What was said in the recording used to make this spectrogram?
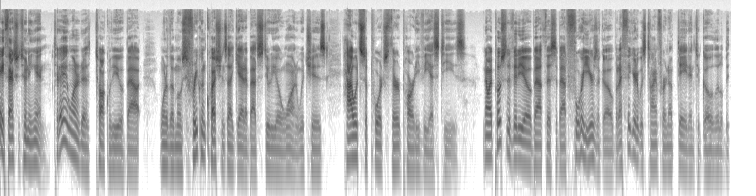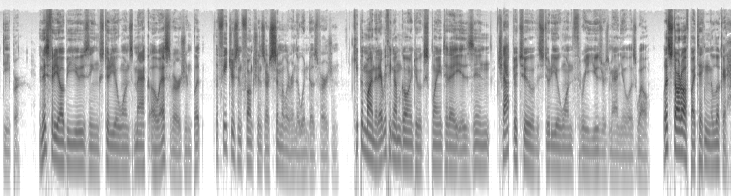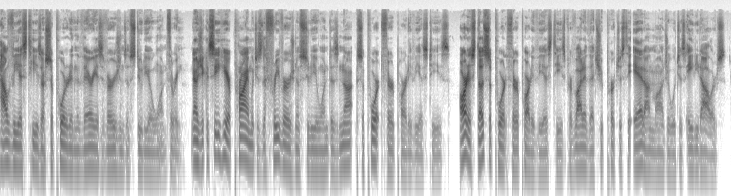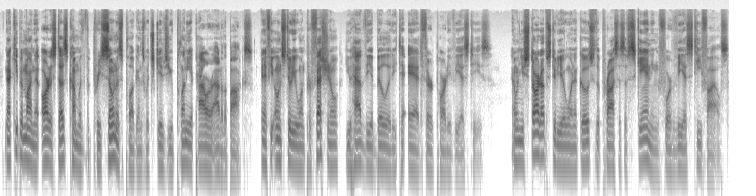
Hey, thanks for tuning in. Today I wanted to talk with you about one of the most frequent questions I get about Studio One, which is how it supports third party VSTs. Now, I posted a video about this about four years ago, but I figured it was time for an update and to go a little bit deeper. In this video, I'll be using Studio One's Mac OS version, but the features and functions are similar in the Windows version. Keep in mind that everything I'm going to explain today is in Chapter 2 of the Studio One 3 User's Manual as well. Let's start off by taking a look at how VSTs are supported in the various versions of Studio One 3. Now, as you can see here, Prime, which is the free version of Studio One, does not support third-party VSTs. Artist does support third-party VSTs, provided that you purchase the add-on module, which is $80. Now, keep in mind that Artist does come with the PreSonus plugins, which gives you plenty of power out of the box. And if you own Studio One Professional, you have the ability to add third-party VSTs. Now, when you start up Studio One, it goes through the process of scanning for VST files.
